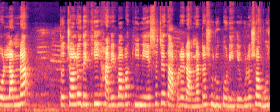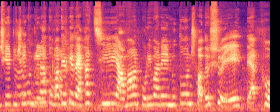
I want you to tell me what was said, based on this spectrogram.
করলাম না। তো চলো দেখি হানির বাবা কি নিয়ে এসেছে তারপরে রান্নাটা শুরু করি। এগুলো সব গুছিয়ে টুছিয়ে তুলে তোমাদেরকে দেখাচ্ছি আমার পরিবারের নতুন সদস্য এই দেখো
